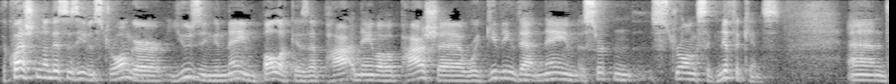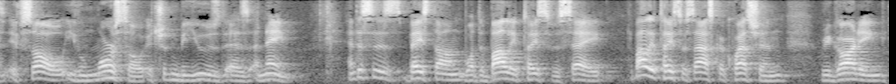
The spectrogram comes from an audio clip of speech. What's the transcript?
The question on this is even stronger. Using the name Balak as a par- name of a parsha, we're giving that name a certain strong significance. And if so, even more so, it shouldn't be used as a name. And this is based on what the Bali Taisvus say. The Bali Taisvus ask a question regarding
